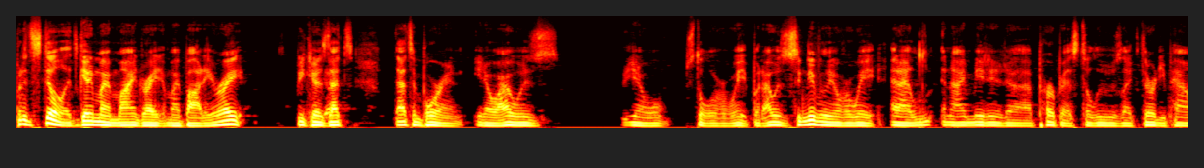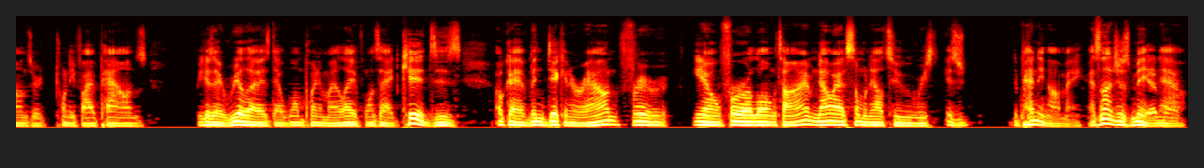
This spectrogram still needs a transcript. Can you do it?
but it's still it's getting my mind right and my body right because that's that's important. You know, I was you know still overweight, but I was significantly overweight, and I and I made it a purpose to lose like 30 pounds or 25 pounds because I realized at one point in my life, once I had kids, is okay. I've been dicking around for you know for a long time. Now I have someone else who re- is depending on me. It's not just me yeah, now. Man.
